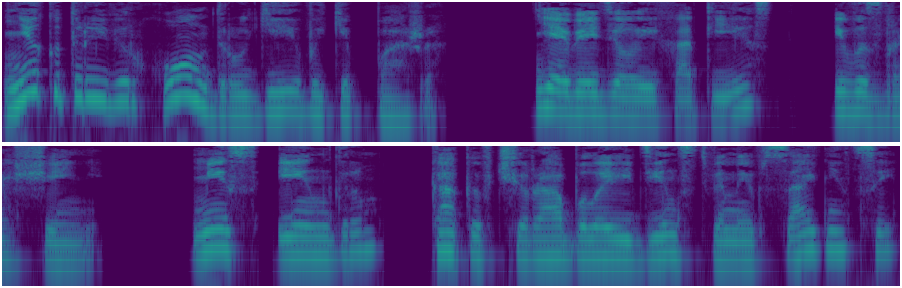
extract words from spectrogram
некоторые верхом, другие в экипажах. Я видела их отъезд и возвращение. Мисс Ингрэм как и вчера была единственной всадницей,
